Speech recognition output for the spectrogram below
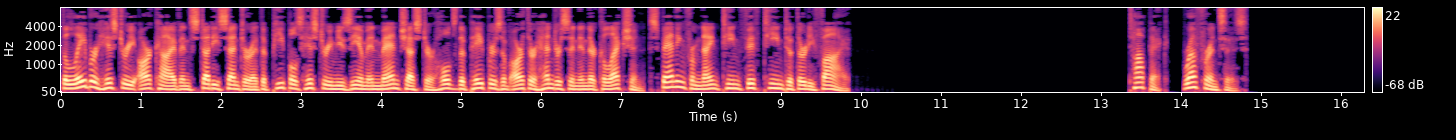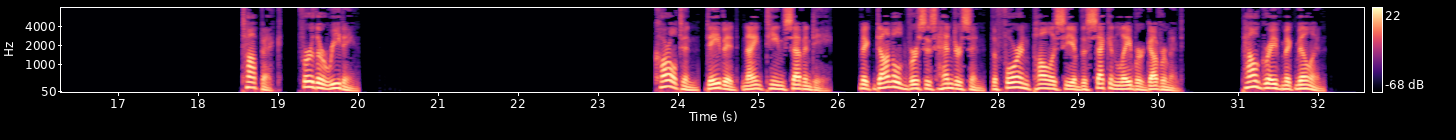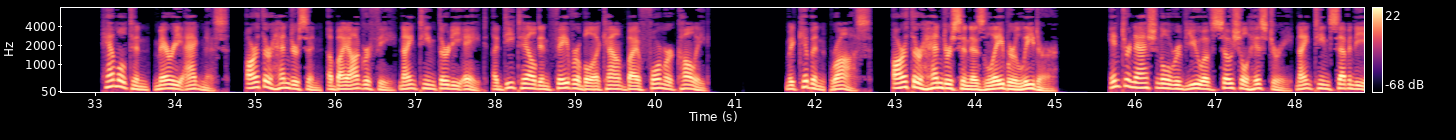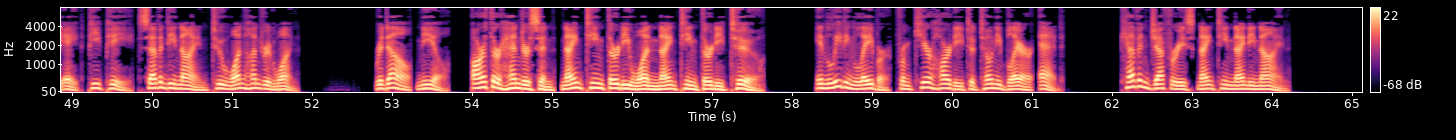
The Labour History Archive and Study Centre at the People's History Museum in Manchester holds the papers of Arthur Henderson in their collection, spanning from 1915 to 35. References Further reading Carlton, David 1970. MacDonald vs. Henderson, The Foreign Policy of the Second Labour Government. Palgrave Macmillan. Hamilton, Mary Agnes. Arthur Henderson, A Biography 1938, a detailed and favourable account by a former colleague McKibbin, Ross. Arthur Henderson as Labour Leader. International Review of Social History 1978 pp. 79–101 Riddell, Neil. Arthur Henderson, 1931–1932. In Leading Labour, From Keir Hardie to Tony Blair, ed. Kevin Jefferys 1999.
